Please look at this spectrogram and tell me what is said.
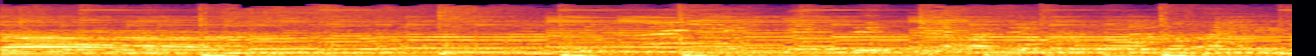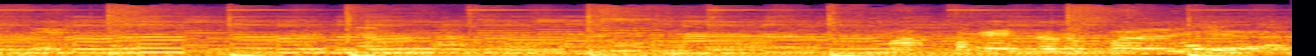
Nah, normal aja.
